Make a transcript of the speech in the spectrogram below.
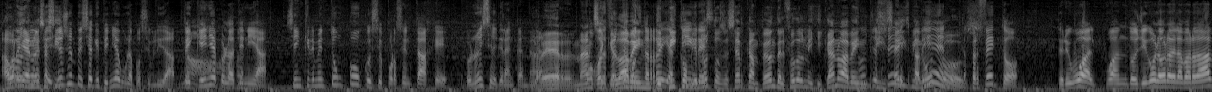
Ahora ya no es así. Yo siempre decía que tenía alguna posibilidad, pequeña, pero la tenía. Se incrementó un poco ese porcentaje, pero no es el gran candidato. A ver, Hernán, se quedó a veintipico minutos de ser campeón del fútbol mexicano a No, yo sé, 26 está bien, minutos. está perfecto. Pero igual, cuando llegó la hora de la verdad,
